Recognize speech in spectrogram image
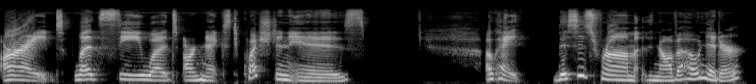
All right, let's see what our next question is. Okay, this is from the Navajo Knitter.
